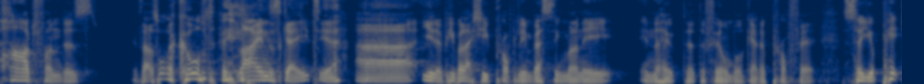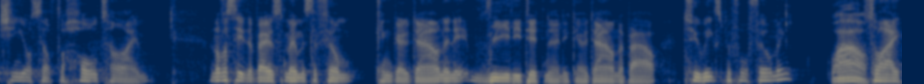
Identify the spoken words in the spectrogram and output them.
hard funders, if that's what they're called, Lionsgate. Yeah. Uh, you know, people actually properly investing money in the hope that the film will get a profit. So you're pitching yourself the whole time. And obviously, the various moments the film can go down, and it really did nearly go down about two weeks before filming. Wow. So I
